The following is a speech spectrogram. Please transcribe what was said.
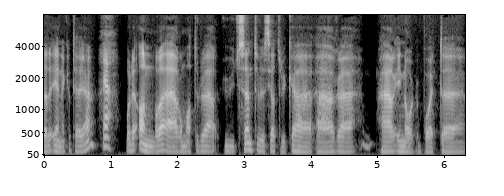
er det ene kriteriet. Ja. Og det andre er om at du er utsendt, dvs. Si at du ikke er, er eh, her i Norge på, et, eh,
